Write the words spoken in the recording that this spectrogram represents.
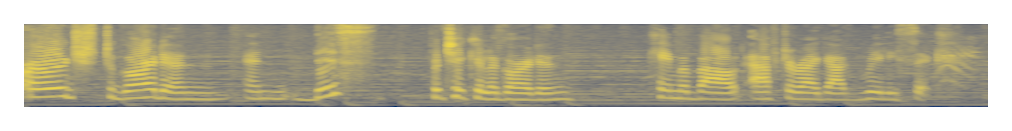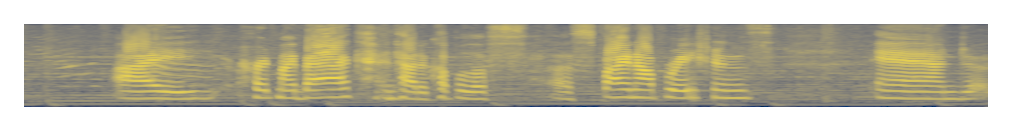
urge to garden, and this particular garden came about after I got really sick. I hurt my back and had a couple of uh, spine operations, and uh,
